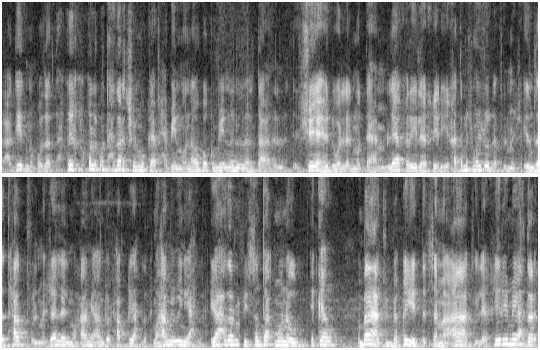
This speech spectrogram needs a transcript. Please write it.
العديد من قضاة التحقيق يقول لك ما تحضرتش في المكافحة بين مناوبك وبين الشاهد ولا المتهم الآخر إلى آخره. خاطر مش موجودة في المجال. لازم تتحط في المجله المحامي عنده الحق يحضر المحامي وين يحضر؟ يحضر في استنطاق مناوب. هيك هو. بعد في بقية السماعات إلى آخره ما يحضرش.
